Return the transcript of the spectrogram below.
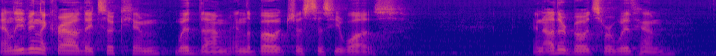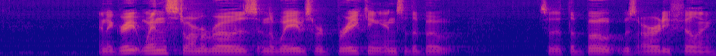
And leaving the crowd, they took him with them in the boat just as he was. And other boats were with him. And a great windstorm arose, and the waves were breaking into the boat, so that the boat was already filling.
